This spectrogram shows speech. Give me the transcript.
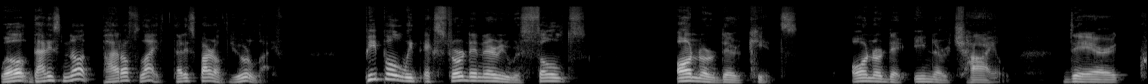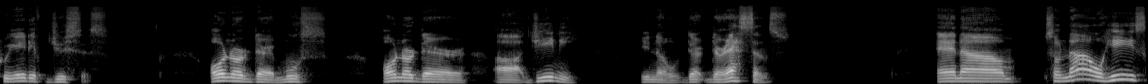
Well, that is not part of life. That is part of your life people with extraordinary results honor their kids, honor their inner child, their creative juices, honor their muse, honor their uh, genie, you know, their their essence. And um, so now he's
